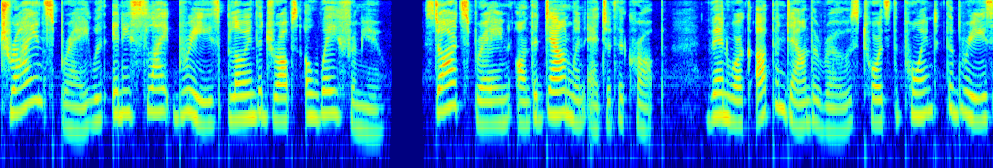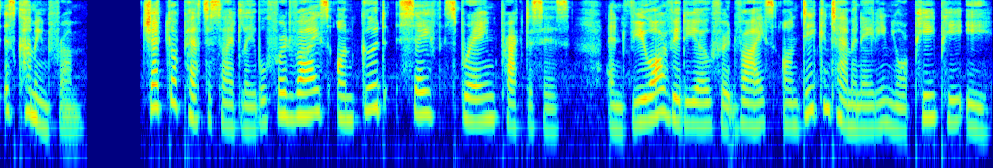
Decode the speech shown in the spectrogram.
Try and spray with any slight breeze blowing the drops away from you. Start spraying on the downwind edge of the crop. Then work up and down the rows towards the point the breeze is coming from. Check your pesticide label for advice on good, safe spraying practices and view our video for advice on decontaminating your PPE.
